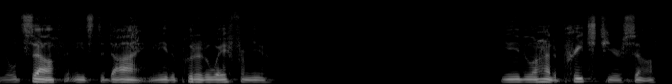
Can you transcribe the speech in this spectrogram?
The old self, it needs to die. You need to put it away from you. You need to learn how to preach to yourself.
